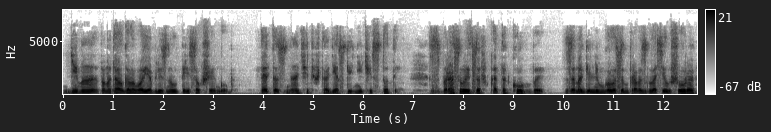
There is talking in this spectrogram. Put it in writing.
Дима помотал головой и облизнул пересохшие губы. Это значит, что одесские нечистоты сбрасываются в катакомбы, за могильным голосом провозгласил Шура,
